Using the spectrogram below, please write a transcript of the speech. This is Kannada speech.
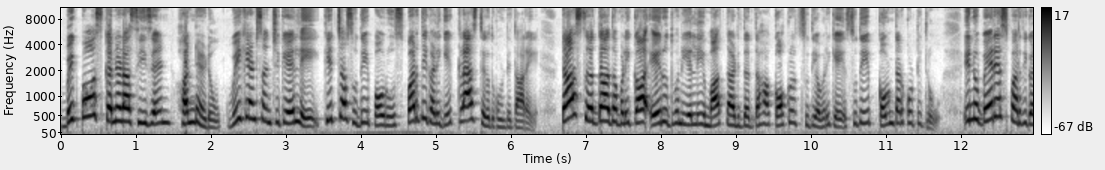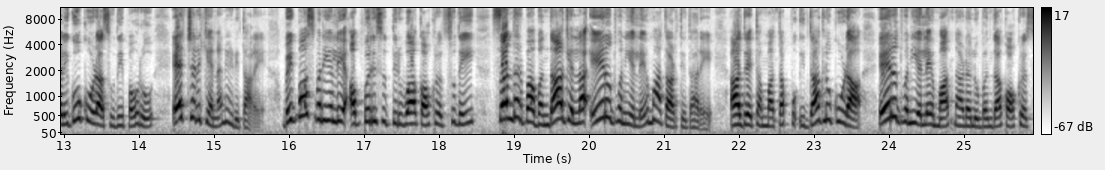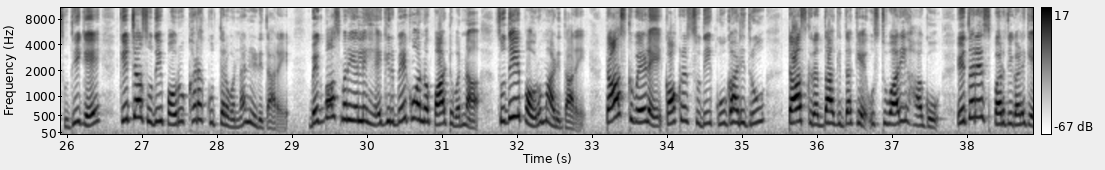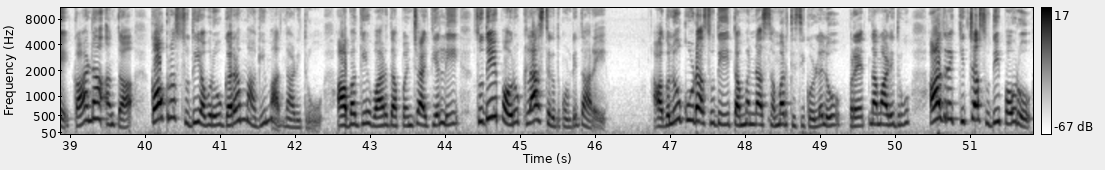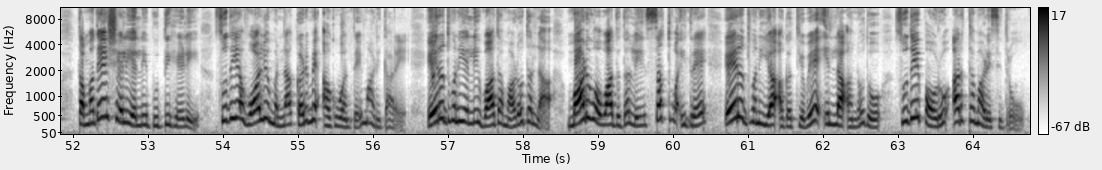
ಬಿಗ್ ಬಾಸ್ ಕನ್ನಡ ಸೀಸನ್ ಹನ್ನೆರಡು. ವೀಕೆಂಡ್ ಸಂಚಿಕೆಯಲ್ಲಿ ಕಿಚ್ಚ ಸುದೀಪ್ ಅವರು ಸ್ಪರ್ಧಿಗಳಿಗೆ ಕ್ಲಾಸ್ ತೆಗೆದುಕೊಂಡಿದ್ದಾರೆ. ಟಾಸ್ಕ್ ರದ್ದಾದ ಬಳಿಕ ಏರು ಧ್ವನಿಯಲ್ಲಿ ಮಾತನಾಡಿದಂತಹ ಕಾಕ್ರೋಚ್ ಸುದಿ ಅವರಿಗೆ ಸುದೀಪ್ ಕೌಂಟರ್ ಕೊಟ್ಟಿದ್ರು. ಇನ್ನು ಬೇರೆ ಸ್ಪರ್ಧಿಗಳಿಗೂ ಕೂಡ ಸುದೀಪ್ ಅವರು ಎಚ್ಚರಿಕೆಯನ್ನ ನೀಡಿದ್ದಾರೆ. ಬಿಗ್ ಬಾಸ್ ಮನೆಯಲ್ಲಿ ಅಬ್ಬರಿಸುತ್ತಿರುವ ಕಾಕ್ರೋಚ್ ಸುದಿ ಸಂದರ್ಭ ಬಂದಾಗೆಲ್ಲ ಏರು ಧ್ವನಿಯಲ್ಲೇ ಮಾತಾಡ್ತಿದ್ದಾರೆ. ಆದರೆ ತಮ್ಮ ತಪ್ಪು ಇದ್ದಾಗಲೂ ಕೂಡ ಏರುಧ್ವನಿಯಲ್ಲೇ ಮಾತನಾಡಲು ಬಂದ ಕಾಕ್ರೋಚ್ ಸುದಿಗೆ ಕಿಚ್ಚ ಸುದೀಪ್ ಅವರು ಖಡಕ್ ಉತ್ತರವನ್ನ ನೀಡಿದ್ದಾರೆ. ಬಿಗ್ ಬಾಸ್ ಮನೆಯಲ್ಲಿ ಹೇಗಿರಬೇಕು ಅನ್ನೋ ಪಾಠವನ್ನ ಸುದೀಪ್ ಅವರು ಮಾಡಿದ್ದಾರೆ. ಟಾಸ್ಕ್ ವೇಳೆ ಕಾಂಗ್ರೆಸ್ ಸುದೀಪ್ ಕೂಗಾಡಿದ್ರು. ಟಾಸ್ಕ್ ರದ್ದಾಗಿದ್ದಕ್ಕೆ ಉಸ್ತುವಾರಿ ಹಾಗೂ ಇತರೆ ಸ್ಪರ್ಧಿಗಳಿಗೆ ಕಾರಣ ಅಂತ ಕಾಂಗ್ರೆಸ್ ಸುದಿ ಅವರು ಗರಂ ಆಗಿ ಮಾತನಾಡಿದ್ರು. ಆ ಬಗ್ಗೆ ವಾರದ ಪಂಚಾಯಿತಿಯಲ್ಲಿ ಸುದೀಪ್ ಅವರು ಕ್ಲಾಸ್ ತೆಗೆದುಕೊಂಡಿದ್ದಾರೆ. ಆಗಲೂ ಕೂಡ ಸುದೀಪ್ ತಮ್ಮನ್ನ ಸಮರ್ಥಿಸಿಕೊಳ್ಳಲು ಪ್ರಯತ್ನ ಮಾಡಿದ್ರು. ಆದರೆ ಕಿಚ್ಚ ಸುದೀಪ್ ಅವರು ತಮ್ಮದೇ ಶೈಲಿಯಲ್ಲಿ ಬುದ್ಧಿ ಹೇಳಿ ಸುದಿಯ ವಾಲ್ಯೂಮ್ ಅನ್ನ ಕಡಿಮೆ ಆಗುವಂತೆ ಮಾಡಿದ್ದಾರೆ. ಏರುಧ್ವನಿಯಲ್ಲಿ ವಾದ ಮಾಡೋದಲ್ಲ, ಮಾಡುವ ವಾದದಲ್ಲಿ ಸತ್ವ ಇದ್ರೆ ಏರುಧ್ವನಿಯ ಅಗತ್ಯವೇ ಇಲ್ಲ ಅನ್ನೋದು ಸುದೀಪ್ ಅವರು ಅರ್ಥ ಮಾಡಿಸಿದ್ರು.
